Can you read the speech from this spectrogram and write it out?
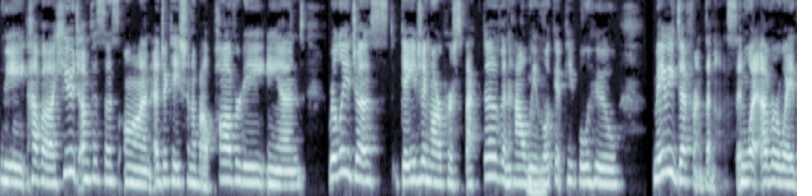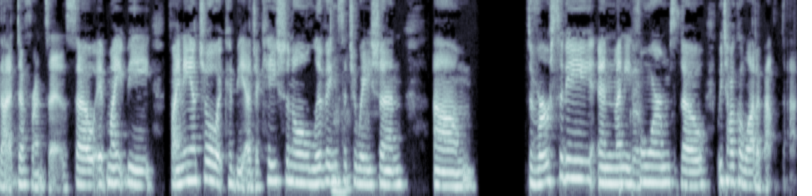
we have a huge emphasis on education about poverty and really just gauging our perspective and how we mm-hmm. look at people who may be different than us in whatever way that difference is. So it might be financial, it could be educational, living mm-hmm. situation, um, diversity in many okay. forms. So we talk a lot about that.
